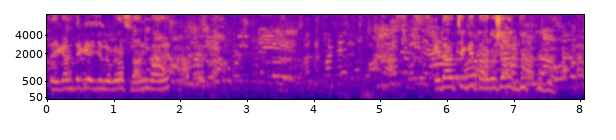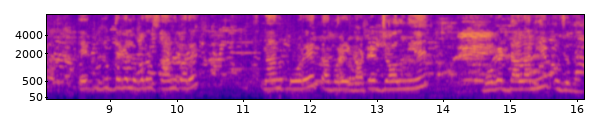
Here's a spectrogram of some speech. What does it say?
তো এখান থেকে এই যে লোকেরা স্নান করে। এটা হচ্ছে কি তারকেশ্বরের দুধ পুকুর। এই পুকুর থেকে লোকেরা স্নান করে। স্নান করে তারপরে এই ঘটের জল নিয়ে, ভোগের ডালা নিয়ে পুজো দেয়।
